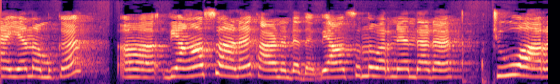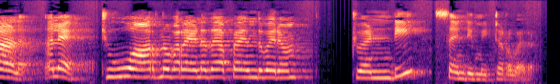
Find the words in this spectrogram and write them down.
അയ്യാ നമുക്ക് വ്യാസാണ് കാണേണ്ടത്. വ്യാസം എന്ന് പറഞ്ഞാൽ എന്താണ്? ടു ആർ ആണ് അല്ലേ? ടു ആർ എന്ന് പറയണത് അപ്പൊ എന്ത് വരും? ട്വന്റി സെന്റിമീറ്റർ വരും.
